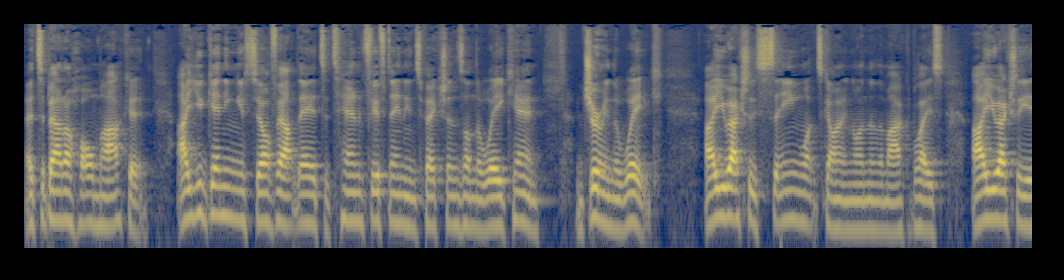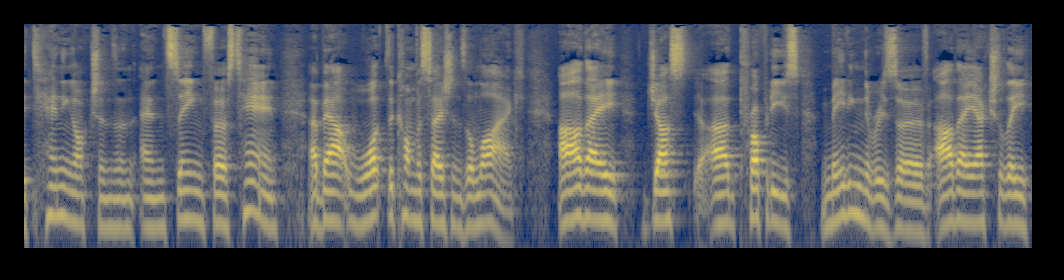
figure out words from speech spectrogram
it's about a whole market. Are you getting yourself out there to 10, 15 inspections on the weekend during the week? Are you actually seeing what's going on in the marketplace? Are you actually attending auctions and, and seeing firsthand about what the conversations are like? Are they just are properties meeting the reserve? Are they actually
